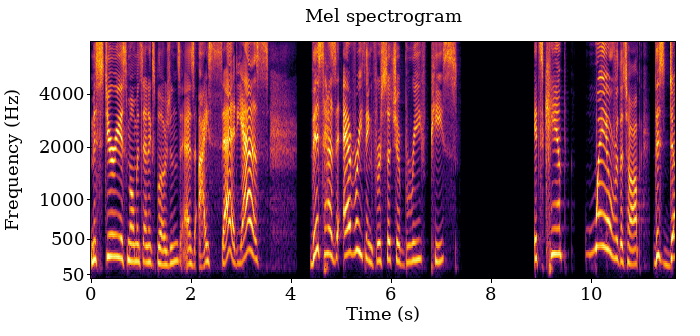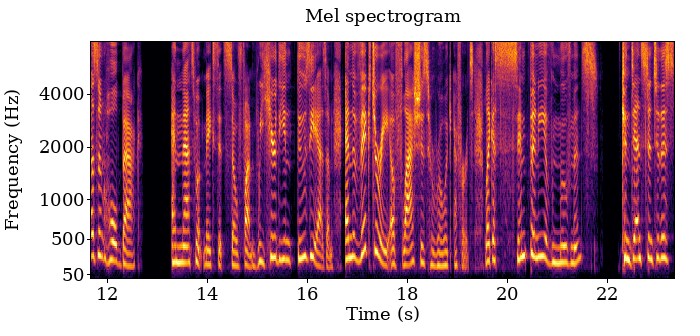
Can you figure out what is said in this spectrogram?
mysterious moments and explosions. As I said, yes, this has everything for such a brief piece. It's camp way over the top. This doesn't hold back. And that's what makes it so fun. We hear the enthusiasm and the victory of Flash's heroic efforts, like a symphony of movements condensed into this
